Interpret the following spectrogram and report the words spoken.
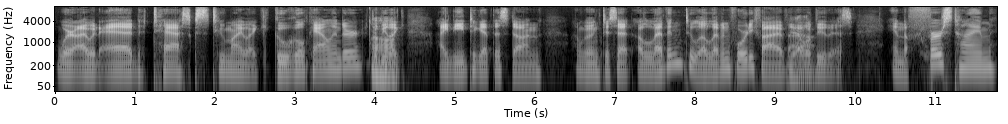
where I would add tasks to my like Google Calendar to be Uh-huh. like, I need to get this done. I'm going to set 11 to 11:45. I will do this. And the first time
